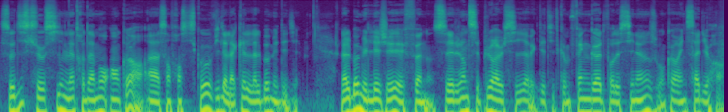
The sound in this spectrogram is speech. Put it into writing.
Ce disque, c'est aussi une lettre d'amour encore à San Francisco, ville à laquelle l'album est dédié. L'album est léger et fun, c'est l'un de ses plus réussis avec des titres comme Thank God for the Sinners ou encore Inside Your Heart.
